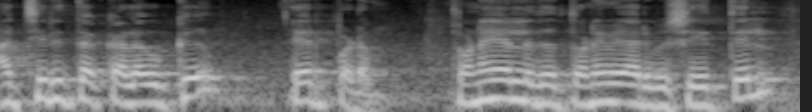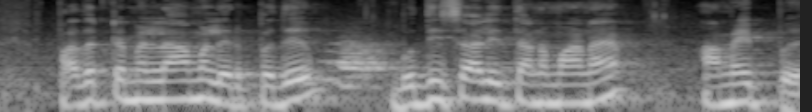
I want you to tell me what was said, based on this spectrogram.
ஆச்சரித்தக்க அளவுக்கு ஏற்படும். துணை அல்லது துணைவியார் விஷயத்தில் பதட்டமில்லாமல் இருப்பது புத்திசாலித்தனமான அமைப்பு.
